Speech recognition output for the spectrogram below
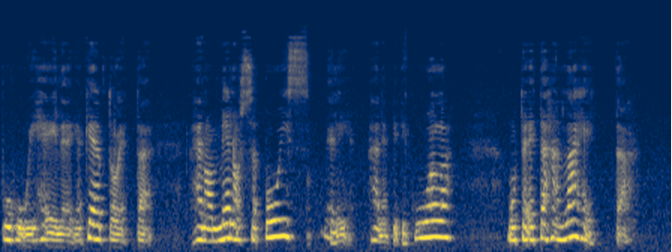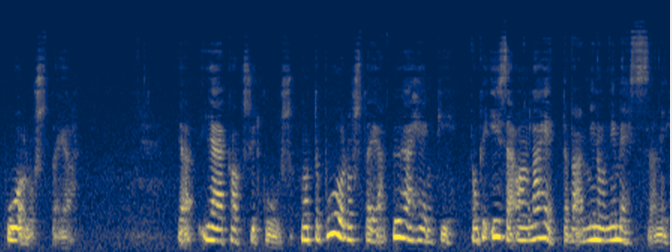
puhui heille ja kertoi, että hän on menossa pois, eli hänen piti kuolla, mutta että hän lähettää puolustaja. Ja jää 26. Mutta puolustaja, pyhä henki, jonka isä on lähettävää minun nimessäni,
